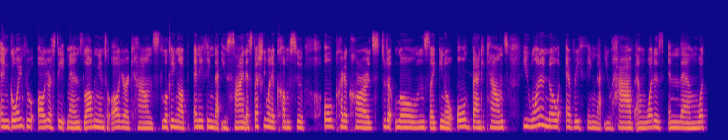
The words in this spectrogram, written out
and going through all your statements, logging into all your accounts, looking up anything that you signed, especially when it comes to old credit cards, student loans, like, you know, old bank accounts. You want to know everything that you have and what is in them, what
